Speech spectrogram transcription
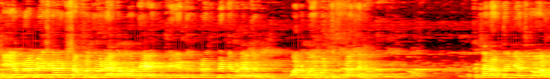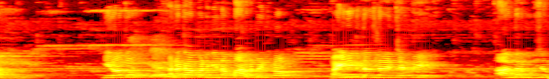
సీఎం రమేష్ గారికి సంబంధం లేకపోతే మీరు ఎందుకు ప్రెస్ మీట్ ఇవ్వలేదు? వాళ్ళు మా మనుషులు కాదని. ఒకసారి అర్థం చేసుకోవాలి? ఈరోజు అనకాపల్లి జిల్లా పార్లమెంట్లో మైనింగ్ దందా అని చెప్పి ఆంధ్ర ముఖ్య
